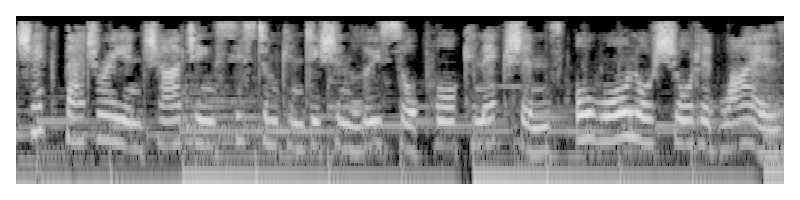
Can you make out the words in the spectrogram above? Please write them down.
Check battery and charging system condition loose or poor connections, or worn or shorted wires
